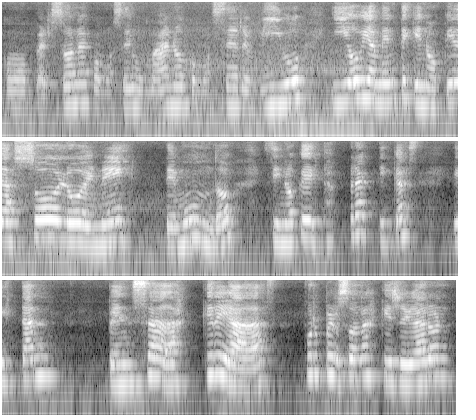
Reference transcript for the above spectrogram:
como persona, como ser humano, como ser vivo. Y obviamente que no queda solo en este mundo, sino que estas prácticas están pensadas, creadas por personas que llegaron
